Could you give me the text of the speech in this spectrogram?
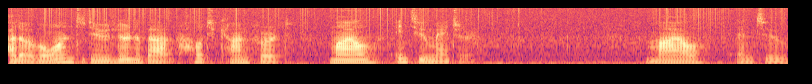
Hello everyone, today we learn about how to convert mile into meter. Mile into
